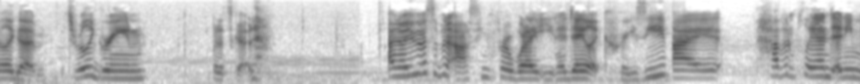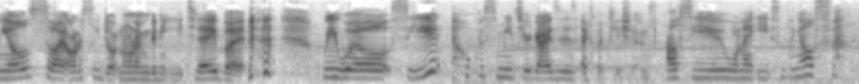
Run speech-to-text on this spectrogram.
really good. It's really green, but it's good. I know you guys have been asking for what I eat in a day like crazy. I haven't planned any meals, so I honestly don't know what I'm gonna eat today, but we will see. I hope this meets your guys' expectations. I'll see you when I eat something else.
